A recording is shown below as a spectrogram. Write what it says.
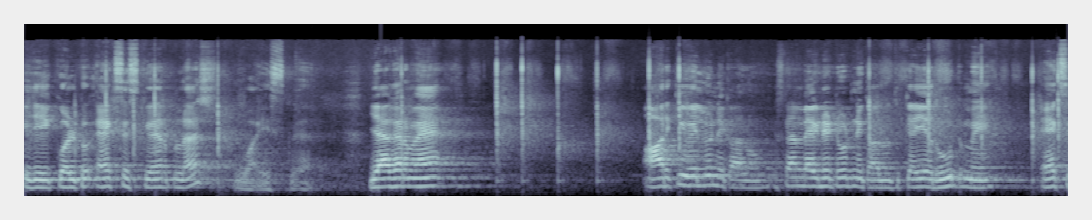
is equal to x square plus y square या अगर मैं आर की वैल्यू निकालूं, इसका मैग्नीट्यूड निकालूं तो क्या ये रूट में x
